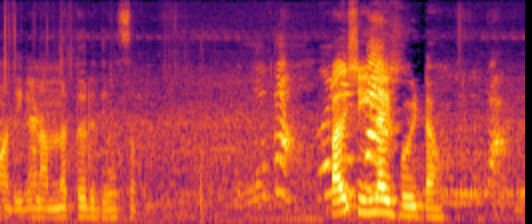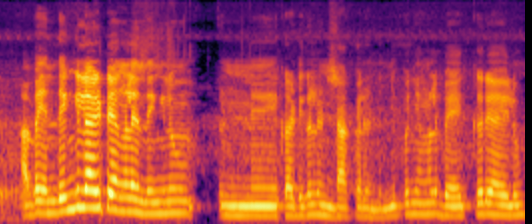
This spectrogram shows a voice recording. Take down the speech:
മതിയാണ് അന്നത്തെ ഒരു ദിവസം. അപ്പം അത് ശീലമായി പോയിട്ടോ. അപ്പോൾ എന്തെങ്കിലുമായിട്ട് ഞങ്ങൾ എന്തെങ്കിലും കടികൾ ഉണ്ടാക്കലുണ്ട്. ഇനിയിപ്പോൾ ഞങ്ങൾ ബേക്കറി ആയാലും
